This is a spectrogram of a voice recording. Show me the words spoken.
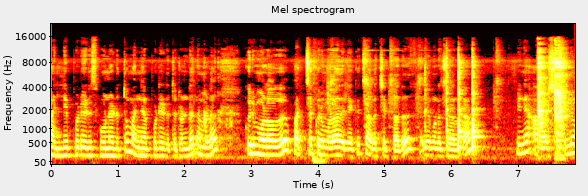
മല്ലിപ്പൊടി ഒരു സ്പൂൺ എടുത്തു മഞ്ഞൾപ്പൊടി എടുത്തിട്ടുണ്ട്. നമ്മൾ കുരുമുളക് പച്ച കുരുമുളക് അതിലേക്ക് ചതച്ചിട്ടത് ഇതും കൂടെ ചേർക്കാം. പിന്നെ ആവശ്യത്തിന്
